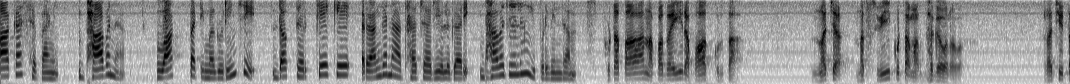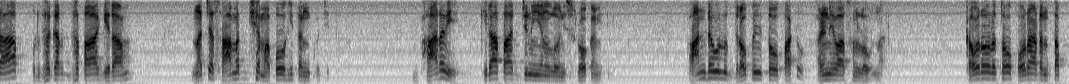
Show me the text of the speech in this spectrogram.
ఆకాశవాణి. భావన వాక్పటిమ గురించి డాక్టర్ కెకే రంగనాథాచార్యులు గారి భావజాలం ఇప్పుడు విందాం. స్ఫుటత నపదైరపాకృత నచ నస్వీకృతమర్ధగౌరవం రచిత పృథగర్ధతా గిరాం నచ సామర్థ్యమపోహితం క్వచిత్. భారవి కిరాతార్జునీయంలోని శ్లోకం ఇది. పాండవులు ద్రౌపదితో పాటు అరణ్యవాసంలో ఉన్నారు. కౌరవులతో పోరాటం తప్ప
